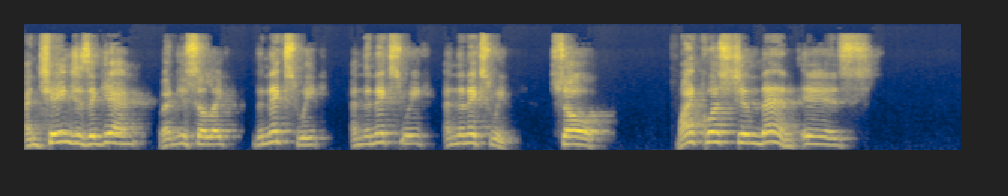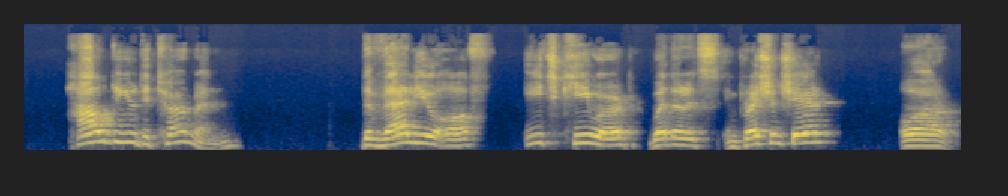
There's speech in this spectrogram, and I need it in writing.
and changes again when you select the next week and the next week and the next week. So, my question then is how do you determine the value of each keyword, whether it's impression share or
